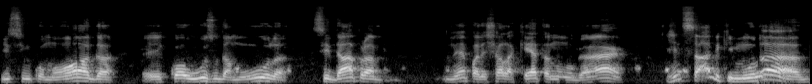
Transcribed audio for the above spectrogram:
isso incomoda, é, qual o uso da mula, se dá para né, deixar ela quieta num lugar. A gente sabe que mula,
